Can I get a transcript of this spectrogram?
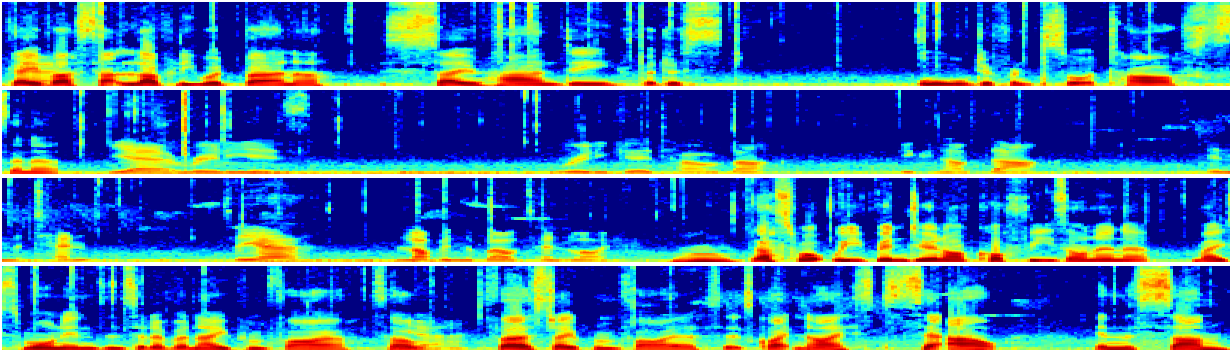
gave Yeah. us that lovely wood burner. It's so handy for just all different sort of tasks in it. Yeah, it really is. Really good how that you can have that in the tent. So yeah, loving the bell tent life. Mm, that's what we've been doing our coffees on, innit? Most mornings instead of an open fire. So Yeah. first open fire, so it's quite nice to sit out in the sun.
